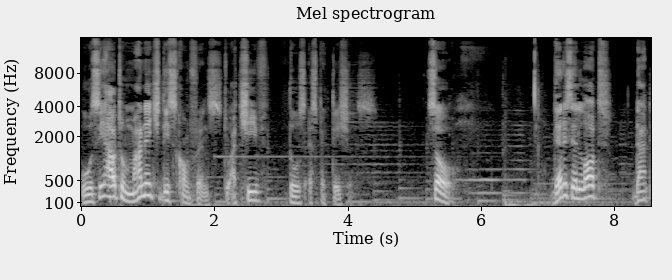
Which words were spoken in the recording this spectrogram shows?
we'll see how to manage this conference to achieve those expectations. So, there is a lot that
